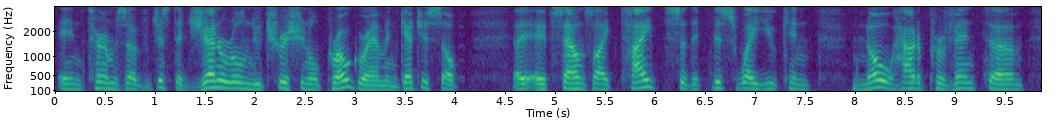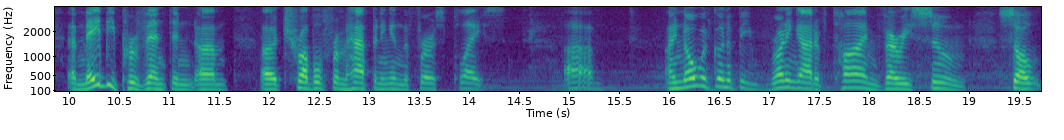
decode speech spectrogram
in terms of just a general nutritional program and get yourself, uh, it sounds like, typed so that this way you can know how to prevent, um, uh, maybe prevent um, uh, trouble from happening in the first place. Uh, I know we're going to be running out of time very soon. So,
